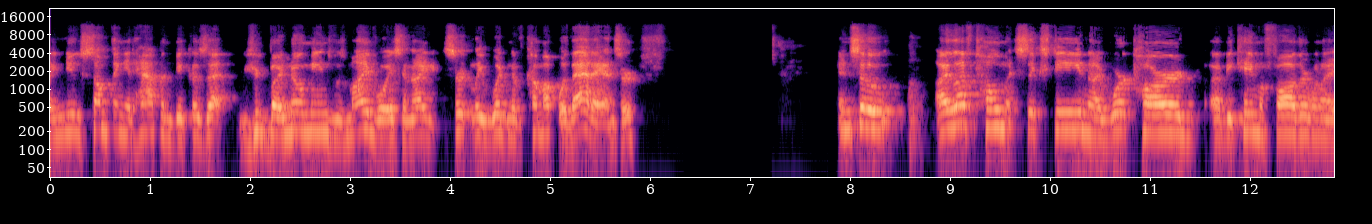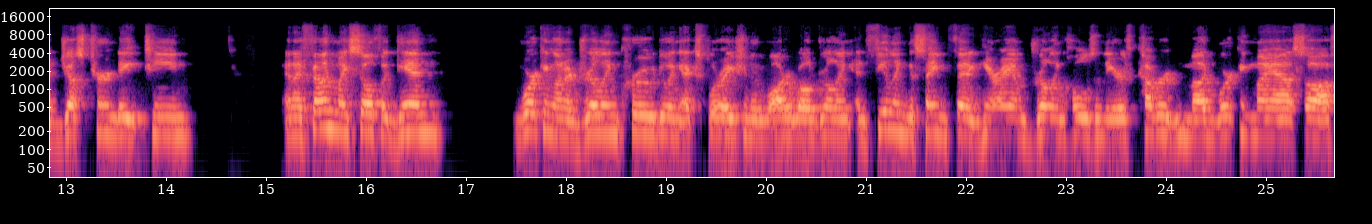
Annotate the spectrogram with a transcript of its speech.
I knew something had happened because that by no means was my voice. And I certainly wouldn't have come up with that answer. And so I left home at 16. I worked hard. I became a father when I had just turned 18. And I found myself again working on a drilling crew, doing exploration and water well drilling, and feeling the same thing. Here I am drilling holes in the earth, covered in mud, working my ass off.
